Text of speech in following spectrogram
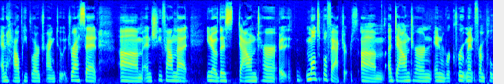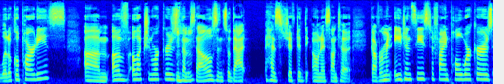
and how people are trying to address it. Um, and she found that you know this downturn, uh, multiple factors, um, a downturn in recruitment from political parties um, of election workers Mhm. themselves, and so that has shifted the onus onto government agencies to find poll workers.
